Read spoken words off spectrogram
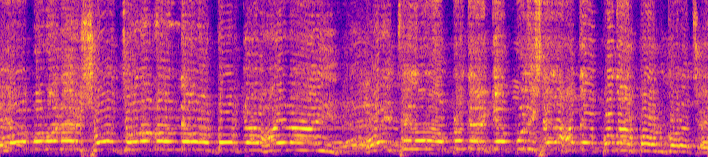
এই অপমানের সব জনগণ দেওয়ার দরকার হয় নাই। ওই জেলেরা আপনাদেরকে পুলিশের হাতে পদার্পণ করেছে।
